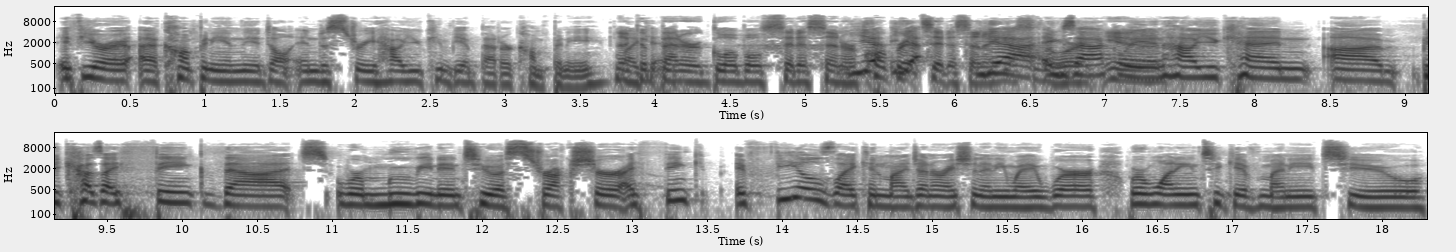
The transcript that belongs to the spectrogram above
If you're a, a company in the adult industry, how you can be a better company, like, a better global citizen or yeah, corporate yeah, citizen. I yeah, guess is the word. exactly. Yeah. And how you can, um, because I think that we're moving into a structure. I think it feels like in my generation anyway, where we're wanting to give money to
